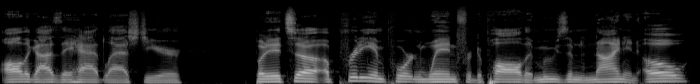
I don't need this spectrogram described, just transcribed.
all the guys they had last year. But it's a, a pretty important win for DePaul that moves them to 9 and 0.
